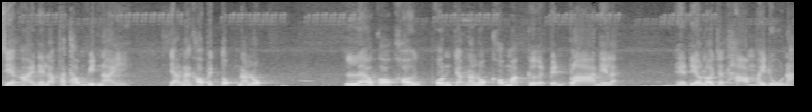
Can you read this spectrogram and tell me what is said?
เสียหายในหลักพระธรรมวินัย จากนั้นเขาไปตกนรก แล้วก็เขาพ้นจากนรกเขามาเกิดเป็นปลานี่แหละ เดี๋ยวเราจะถามให้ดูนะ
